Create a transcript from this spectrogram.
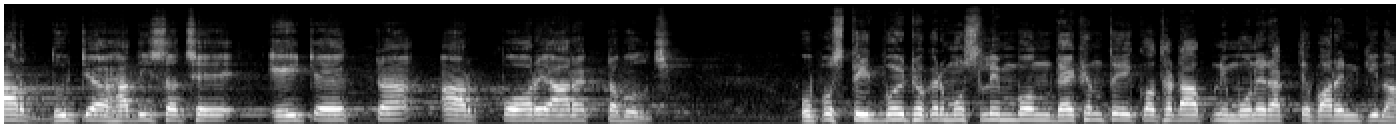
আর দুইটা হাদিস আছে, এইটা একটা, আর পরে আর একটা বলছি। উপস্থিত বৈঠকের মুসলিম বোন, দেখেন তো এই কথাটা আপনি মনে রাখতে পারেন কি না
